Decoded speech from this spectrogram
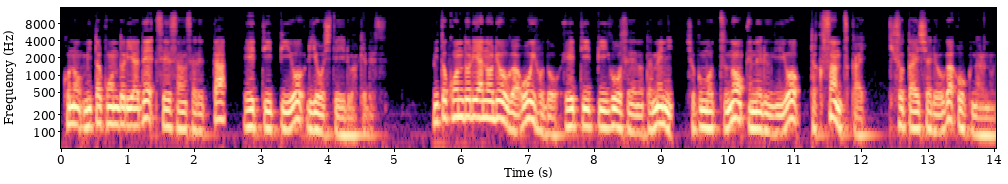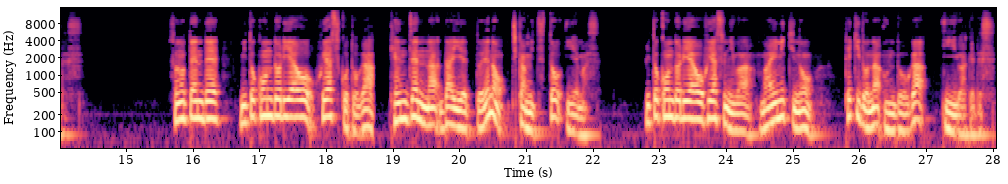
このミトコンドリアで生産された ATP を利用しているわけです。ミトコンドリアの量が多いほど ATP 合成のために食物のエネルギーをたくさん使い、基礎代謝量が多くなるのです。その点で、ミトコンドリアを増やすことが健全なダイエットへの近道と言えます。ミトコンドリアを増やすには毎日の適度な運動がいいわけです。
